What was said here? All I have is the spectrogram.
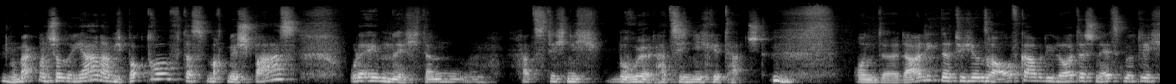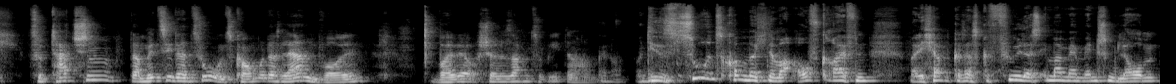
Dann merkt man schon so, ja, da habe ich Bock drauf, das macht mir Spaß oder eben nicht. Dann hat es dich nicht berührt, hat sich nicht getoucht. Mhm. Und äh, da liegt natürlich unsere Aufgabe, die Leute schnellstmöglich zu touchen, damit sie dann zu uns kommen und das lernen wollen, weil wir auch schöne Sachen zu bieten haben. Genau. Und dieses zu uns kommen möchte ich nochmal aufgreifen, weil ich habe das Gefühl, dass immer mehr Menschen glauben,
